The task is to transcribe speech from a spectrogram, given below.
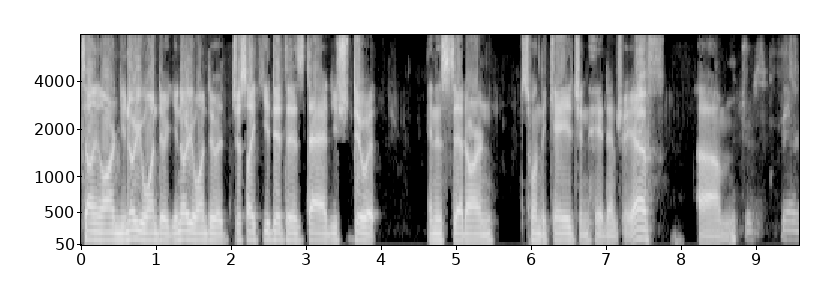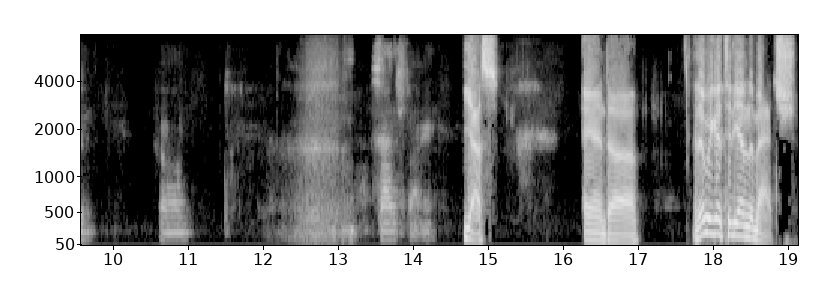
telling Arn, "You know you want to do it. You know you want to do it. Just like you did to his dad. You should do it." And instead, Arn swung the cage and hit MJF. Um, Which was very um, satisfying. Yes. And uh, and then we get to the end of the match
